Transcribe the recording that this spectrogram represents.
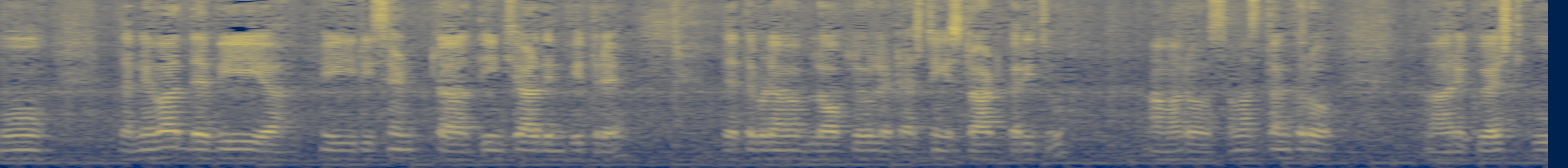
मु, धन्यवाद देवी ई रिसेंट 3 4 दिन भितरे जिते आम ब्लक लेवल टेस्टिंग स्टार्ट कर समस्त रिक्वेस्ट को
